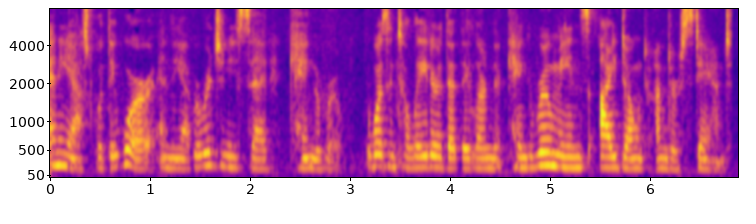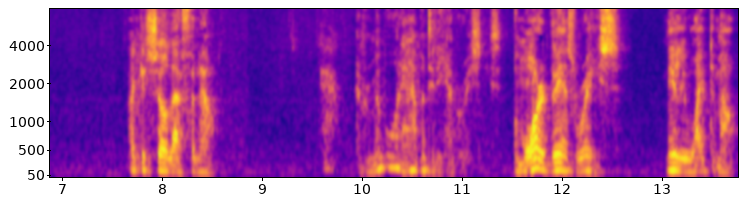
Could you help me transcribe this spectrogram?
and he asked what they were, and the Aborigines said kangaroo. It wasn't until later that they learned that kangaroo means I don't understand. I can sell that for now. Yeah. And remember what happened to the Aborigines? A more advanced race nearly wiped them out.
